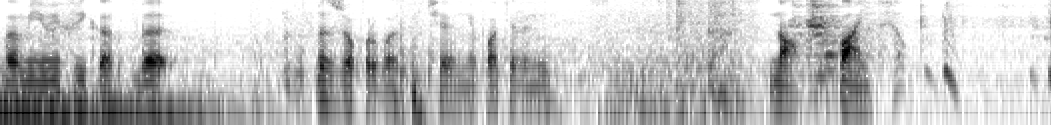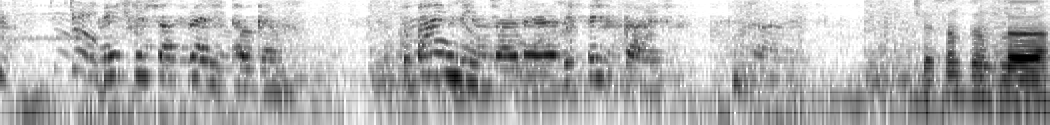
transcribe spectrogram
Bă, mie mi-e frică. Bă, bă jocuri, bă, ce ne poate răni? No, fine. Make yourself ready, Pilgrim. The bind beams are there as a safeguard. Ce se întâmplă?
